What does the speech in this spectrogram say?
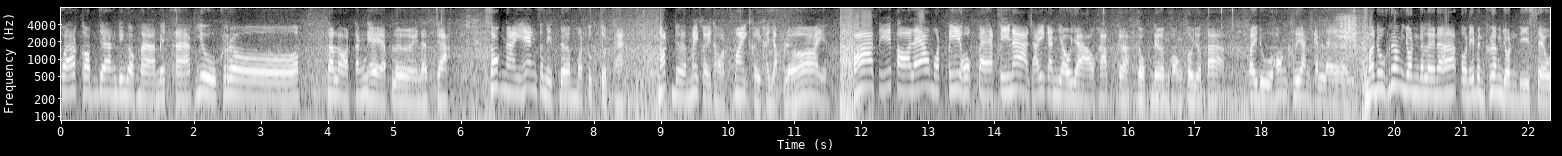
ขวาขอบยางดึงออกมาเม็ดอาร์คอยู่ครบ ตลอดทั้งแถบเลยนะจ๊ะซอกในแห้งสนิทเดิมหมดทุกจุดฮะน็อตเดิมไม่เคยถอดไม่เคยขยับเลย ภาษีต่อแล้วหมดปี 68 ปีหน้าใช้กันยาวๆครับ กระจกเดิมของโตโยต้าไปดูห้องเครื่องกันเลย มาดูเครื่องยนต์กันเลยนะฮะ ตัวนี้เป็นเครื่องยนต์ดีเซล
